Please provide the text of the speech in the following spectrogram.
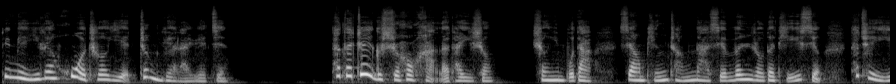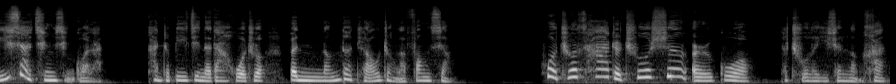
对面一辆货车也正越来越近。他在这个时候喊了他一声，声音不大，像平常那些温柔的提醒。他却一下清醒过来，看着逼近的大货车，本能的调整了方向。货车擦着车身而过，他出了一身冷汗，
